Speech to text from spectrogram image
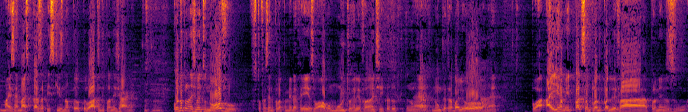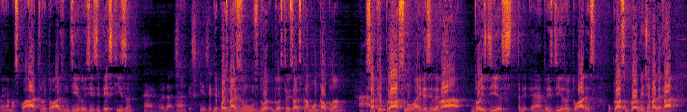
mas é mais por causa da pesquisa, não pelo, pelo ato de planejar. Né? Quando é um planejamento novo, estou fazendo pela primeira vez, ou algo muito relevante, produto que tu nunca- né, nunca trabalhou, né? Aí realmente pode ser um plano que pode levar pelo menos um, é, umas quatro, oito horas, um dia, dois dias de pesquisa. É, verdade. né? Pesquisa. que- Depois mais uns du- duas, três horas para montar o plano. Só que o próximo, ao invés de levar dois dias, é, dois dias, oito horas, o próximo provavelmente já vai levar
